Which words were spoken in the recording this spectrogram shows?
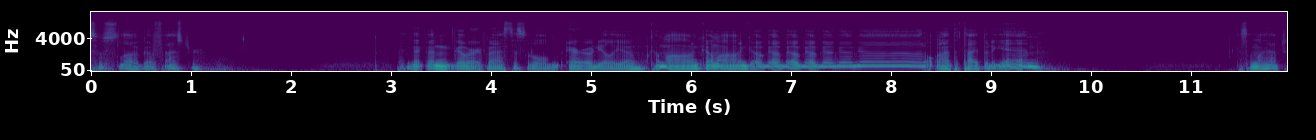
So slow? Go faster. I think that couldn't go very fast, this little arrow dealio. Come on, come on. Go, go, go, go, go, go, go. I don't want to have to type it again. Guess I might have to.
